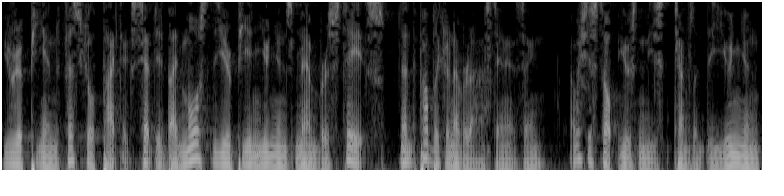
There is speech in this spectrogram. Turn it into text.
European fiscal pact accepted by most of the European Union's member states. Now, the public are never asked anything. I wish you stopped using these terms like the Union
